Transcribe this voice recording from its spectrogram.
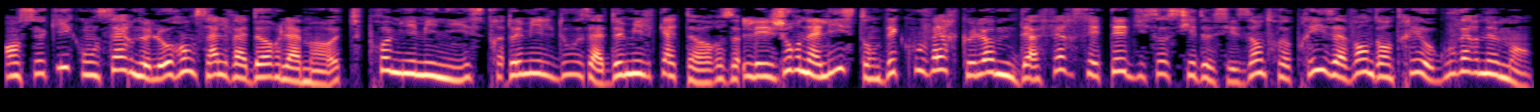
En ce qui concerne Laurent Salvador Lamotte, Premier ministre 2012 à 2014, les journalistes ont découvert que l'homme d'affaires s'était dissocié de ses entreprises avant d'entrer au gouvernement.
